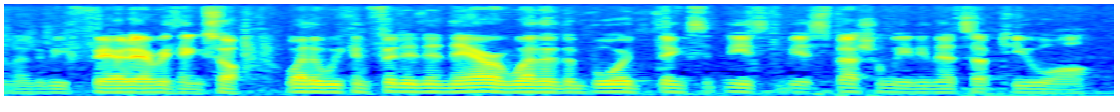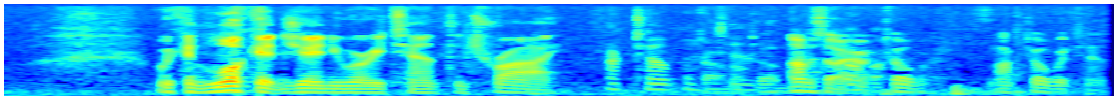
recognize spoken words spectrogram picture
you know, to be fair to everything. So whether we can fit it in there or whether the board thinks it needs to be a special meeting, that's up to you all. We can look at January tenth and try. October 10th. I'm sorry, October, October tenth.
